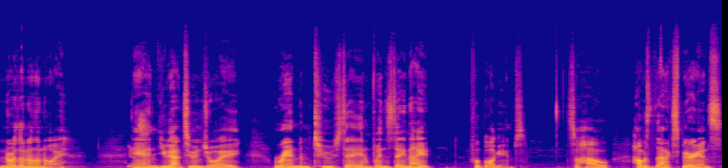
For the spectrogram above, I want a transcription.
Northern Illinois, yes. and you got to enjoy random Tuesday and Wednesday night football games. So how how was that experience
